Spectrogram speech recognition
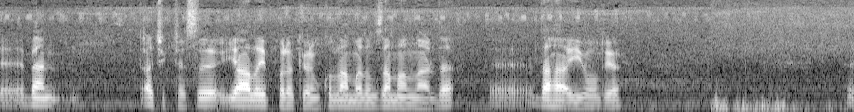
e, ben açıkçası yağlayıp bırakıyorum. Kullanmadığım zamanlarda e, daha iyi oluyor. E,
